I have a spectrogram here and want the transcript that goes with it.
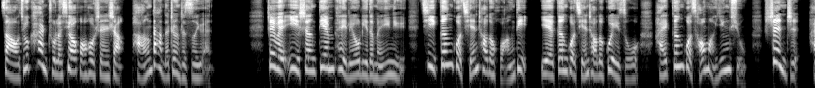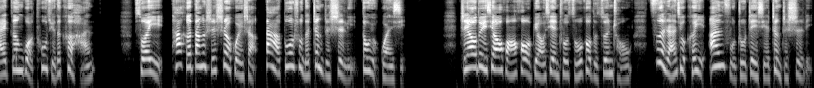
早就看出了萧皇后身上庞大的政治资源。这位一生颠沛流离的美女，既跟过前朝的皇帝，也跟过前朝的贵族，还跟过草莽英雄，甚至还跟过突厥的可汗。所以，她和当时社会上大多数的政治势力都有关系。只要对萧皇后表现出足够的尊崇，自然就可以安抚住这些政治势力。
